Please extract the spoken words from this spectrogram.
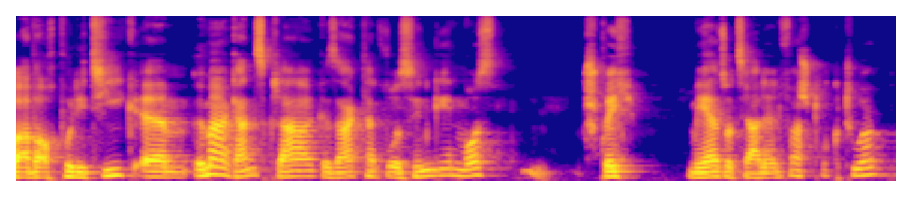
wo aber auch Politik ähm, immer ganz klar gesagt hat, wo es hingehen muss sprich mehr soziale Infrastruktur.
